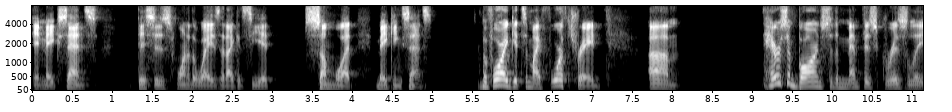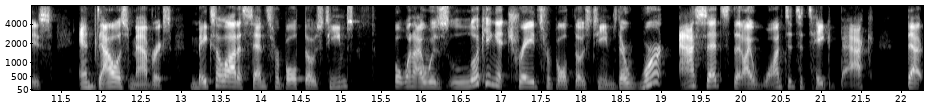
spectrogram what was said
it makes sense. This is one of the ways that I could see it somewhat making sense. Before I get to my fourth trade, um, Harrison Barnes to the Memphis Grizzlies and Dallas Mavericks makes a lot of sense for both those teams. But when I was looking at trades for both those teams, there weren't assets that I wanted to take back that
